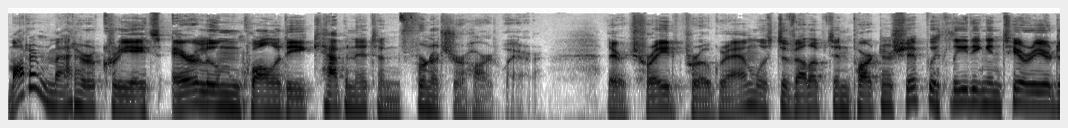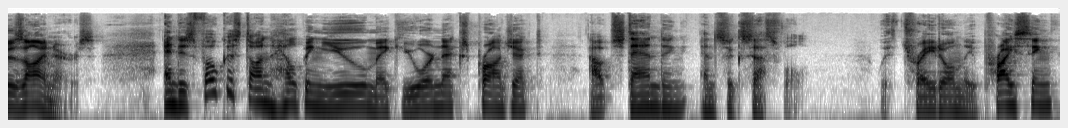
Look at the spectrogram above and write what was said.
Modern Matter creates heirloom quality cabinet and furniture hardware. Their trade program was developed in partnership with leading interior designers and is focused on helping you make your next project outstanding and successful. With trade only pricing,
